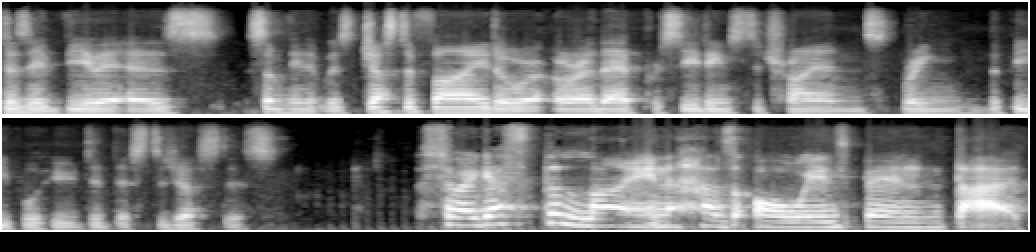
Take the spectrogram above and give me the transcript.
does it view it as something that was justified or, or are there proceedings to try and bring the people who did this to justice so i guess the line has always been that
